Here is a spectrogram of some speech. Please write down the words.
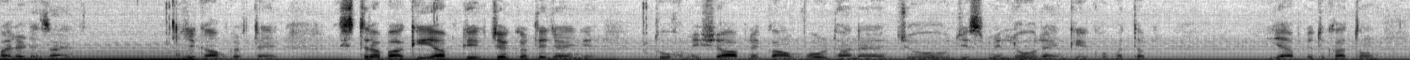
फाइलर डिज़ाइन ये काम करते हैं। इस तरह बाकी आप केक चेक करते जाएँगे तो हमेशा आपने काम वो उठाना है जो जिसमें लो रैंक केक हो। मतलब ये आपको दिखाता हूँ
